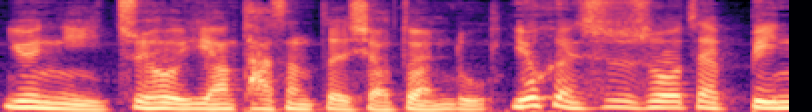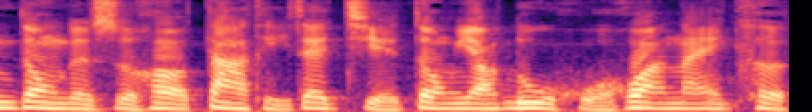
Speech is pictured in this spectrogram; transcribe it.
因为你最后一定要踏上这小段路，有可能是说在冰冻的时候，大体在解冻要入火化那一刻，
